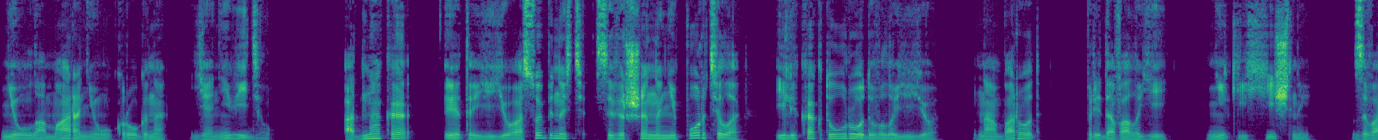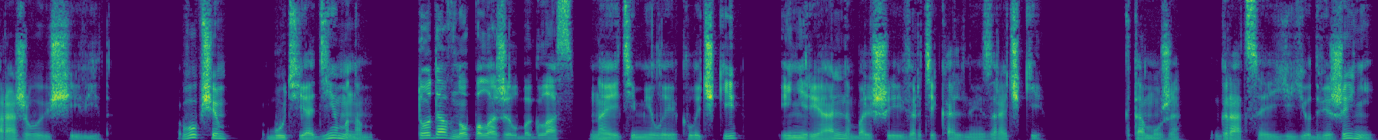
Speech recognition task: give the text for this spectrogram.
ни у Ламара, ни у Крогана я не видел. Однако эта ее особенность совершенно не портила или как-то уродовала ее, наоборот, придавала ей некий хищный, завораживающий вид. В общем, будь я демоном, то давно положил бы глаз на эти милые клычки и нереально большие вертикальные зрачки. К тому же грация ее движений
